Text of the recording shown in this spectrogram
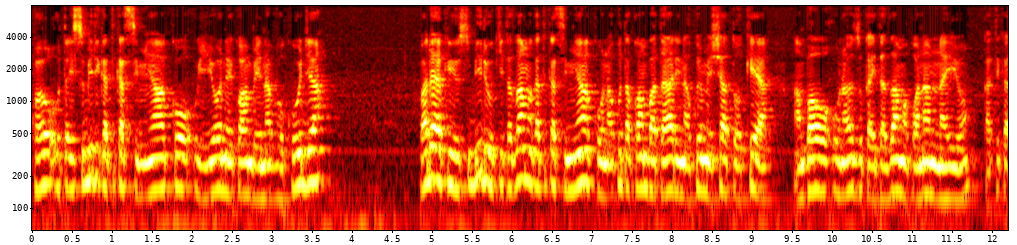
Kwa hiyo utaisubiri katika simu yako uione kwamba inavyokuja. Baada ya kuisubiri, ukitazama katika simu yako unakuta kwamba tayari inakuwa imeshatokea ambao unaweza ukaitazama kwa namna hiyo katika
